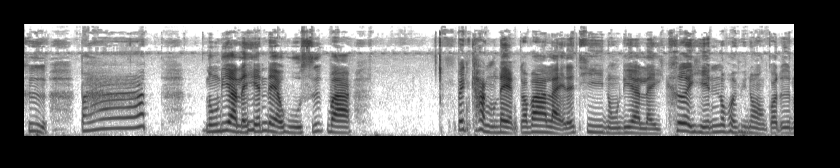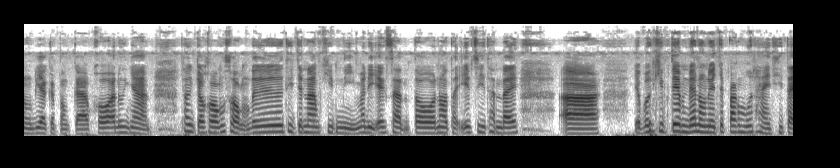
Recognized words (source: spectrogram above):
คือป๊าดน้องเดียไหลเห็นแล้วหูซึกว่า เป็นขังแดงกระว่าไหลและทีน้องเดียไหลเคยเห็นน้องพ่อพี่น้องก่อนอื่นน้องเดียก็ต้องกราบขออนุญาตทั้งเจ้าของสองเด้อที่จะนำคลิปนี้มาดีแอคซันต่อนาะถ้าเอฟซีทันได้อ่าอย่าเบิ่งคลิปเต็มเด้อน้องเดียจะปังมือถ่ายที่ใต้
